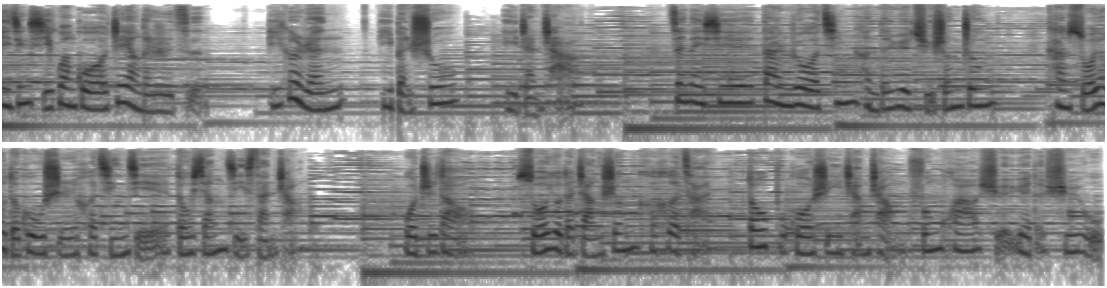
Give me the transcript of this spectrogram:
已经习惯过这样的日子，一个人，一本书，一盏茶，在那些淡若轻痕的乐曲声中。看所有的故事和情节都相继散场，我知道，所有的掌声和喝彩都不过是一场场风花雪月的虚无。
